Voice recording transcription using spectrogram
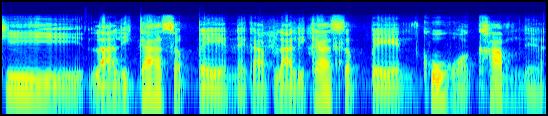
ที่ลาลิก้าสเปนนะครับลาลิก้าสเปนคู่หัวค่ำเนี่ย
